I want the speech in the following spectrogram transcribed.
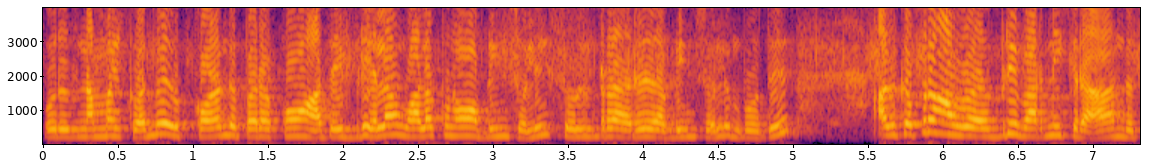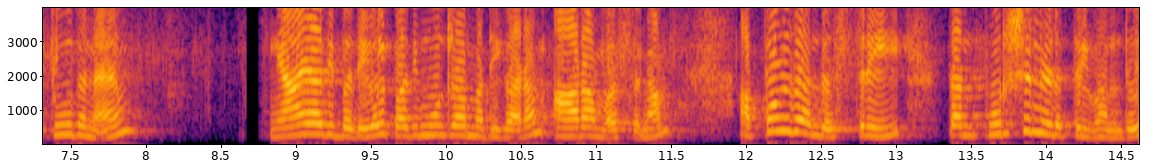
ஒரு நம்மளுக்கு வந்து ஒரு குழந்தை பிறக்கும் அதை இப்படியெல்லாம் வளர்க்கணும் அப்படின்னு சொல்லி சொல்றாரு. அப்படின்னு சொல்லும்போது அதுக்கப்புறம் அவ எப்படி வர்ணிக்கிறா அந்த தூதனை. நியாயாதிபதிகள் பதிமூன்றாம் அதிகாரம் ஆறாம் வசனம். அப்பொழுது அந்த ஸ்திரீ தன் புருஷனிடத்தில் வந்து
